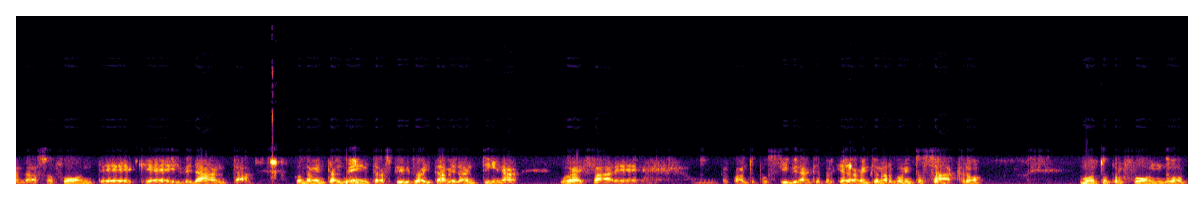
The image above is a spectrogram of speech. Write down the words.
eh, dalla sua fonte, che è il Vedanta, fondamentalmente la spiritualità vedantina, vorrei fare per quanto possibile, anche perché è veramente un argomento sacro, molto profondo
